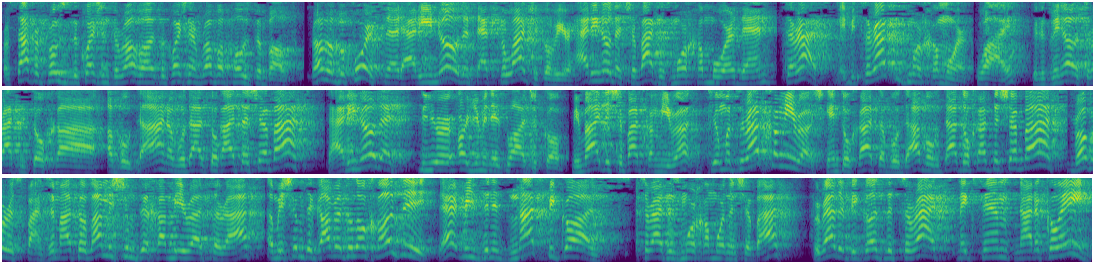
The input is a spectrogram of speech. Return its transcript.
Rav poses a question to Rava, the question that Rava posed above. Rava before said, how do you know that that's the logic over here? How do you know that Shabbat is more chamor than Tzarat? Maybe Tzarat is more chamor. Why? Because we know Tzarat is docha avodah, and avodah is docha Shabbat. So how do you know that your argument is logical? Shabbat chamira, Tzarat chamira, docha avodah, avodah docha Shabbat. Rava responds, la mishum de chamira Tzarat, a mishum de gavra de. That reason is not because Tzarat is more chamor than Shabbat, but rather because the tzarat makes him not a kohen.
